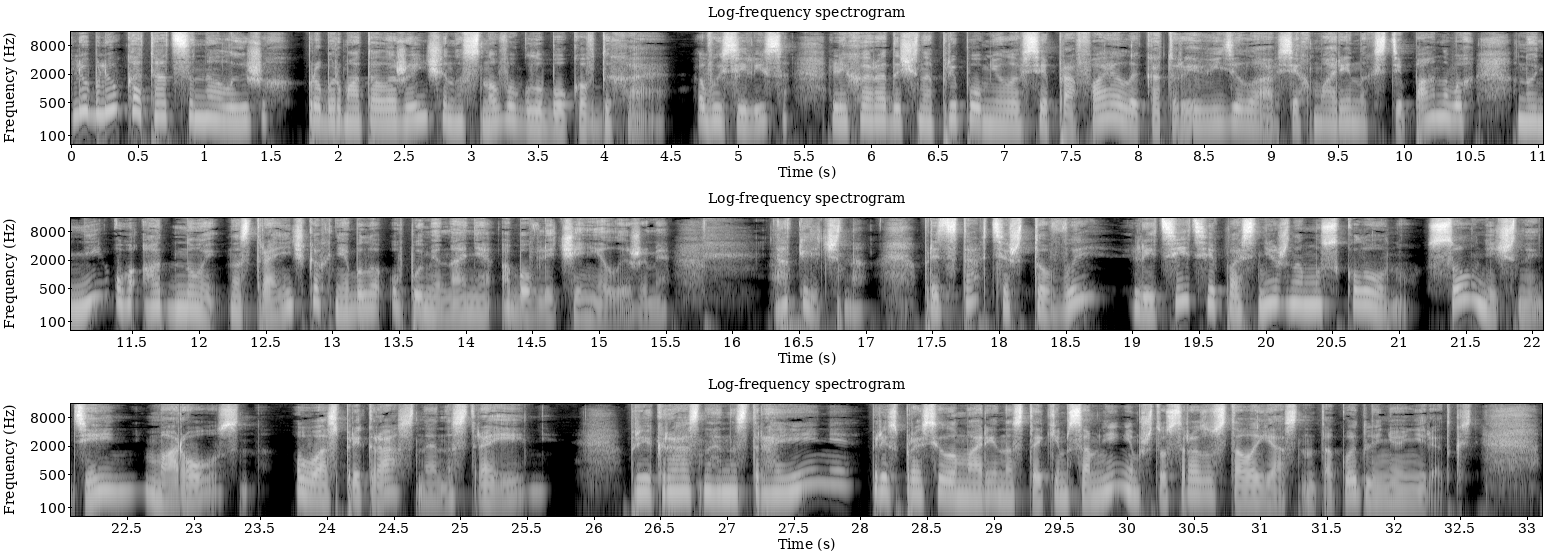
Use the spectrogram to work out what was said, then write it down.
«Люблю кататься на лыжах», – пробормотала женщина, снова глубоко вдыхая. Василиса лихорадочно припомнила все профайлы, которые видела о всех Маринах Степановых, но ни у одной на страничках не было упоминания об увлечении лыжами. «Отлично. Представьте, что вы Летите по снежному склону. Солнечный день, морозно. У вас прекрасное настроение. «Прекрасное настроение?» – приспросила Марина с таким сомнением, что сразу стало ясно, такой для нее нередкость.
